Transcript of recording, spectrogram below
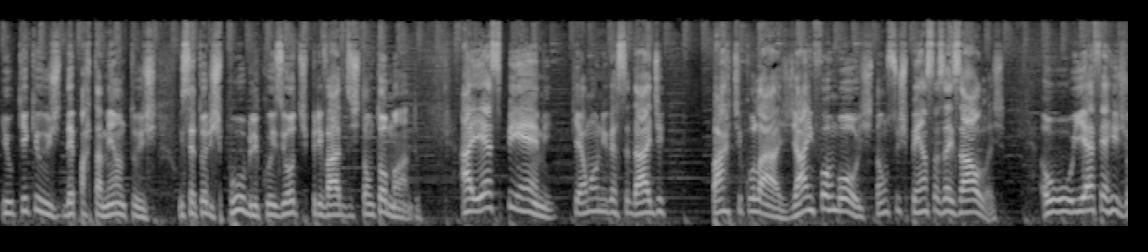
e o que que os departamentos, os setores públicos e outros privados estão tomando. A ESPM, que é uma universidade particular, já informou, estão suspensas as aulas. O IFRJ,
